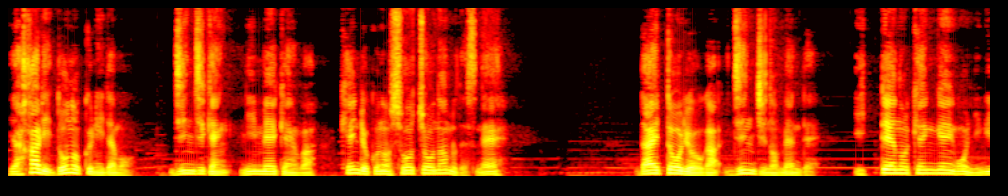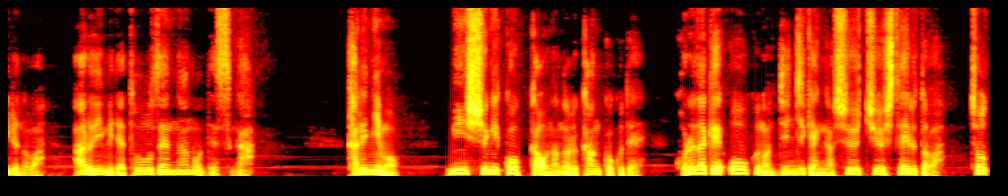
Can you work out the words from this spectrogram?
やはりどの国でも人事権、任命権は権力の象徴なのですね。大統領が人事の面で一定の権限を握るのはある意味で当然なのですが、仮にも民主主義国家を名乗る韓国でこれだけ多くの人事権が集中しているとはちょっ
